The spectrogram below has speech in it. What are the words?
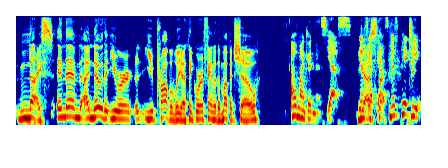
Nice. And then I know that you were, you probably, I think, were a fan of the Muppet Show. Oh my goodness. Yes. Yes, yes, yes. yes. Miss Piggy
